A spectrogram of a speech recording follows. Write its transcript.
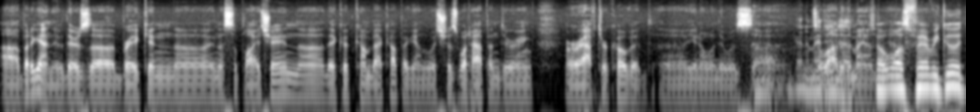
Uh, but again, if there's a break in uh, in the supply chain, uh, they could come back up again, which is what happened during or after COVID. Uh, you know, when there was, uh, can there was a lot of demand. So it was very good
